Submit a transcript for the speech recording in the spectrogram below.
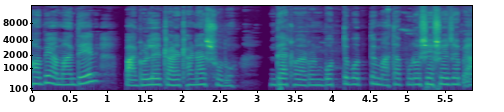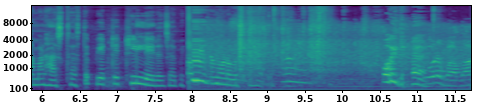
হবে আমাদের পাডলের টানে টানা শুরু। দেখো এখন বলতে বলতে মাথা পুরো শেষ হয়ে যাবে আমার হাসতে হাসতে পেটে ঠিল লেগে যাবে। এমন অবস্থা হবে? ওই দেখ। ওরে বাবা।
